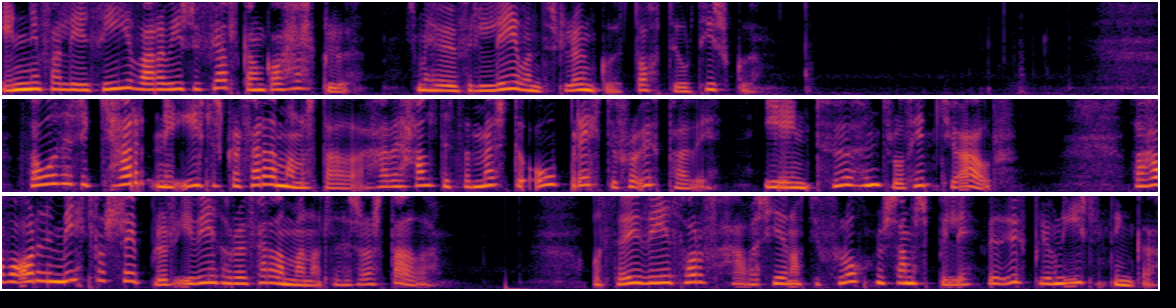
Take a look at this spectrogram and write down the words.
Innifallið því var að vísu fjallgang á heklu sem hefur fyrir lifandis löngu dotti úr tísku. Þó að þessi kjarni íslenskra ferðamannastaða hafi haldist að mestu óbreyttur frá upphafi í einn 250 ár, þá hafa orðið mikla sveiblur í viðhorfi ferðamanna til þessara staða. Og þau viðhorf hafa síðan átt í flóknu samspili við upplifun Íslendinga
